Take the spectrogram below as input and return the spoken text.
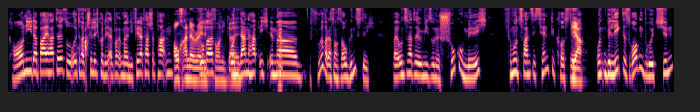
Corny dabei hatte. So ultra Boah. chillig konnte ich einfach immer in die Federtasche packen. Auch underrated, sowas. corny, geil. Und dann habe ich immer, früher war das noch saugünstig. Bei uns hatte irgendwie so eine Schokomilch 25 Cent gekostet ja. und ein belegtes Roggenbrötchen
